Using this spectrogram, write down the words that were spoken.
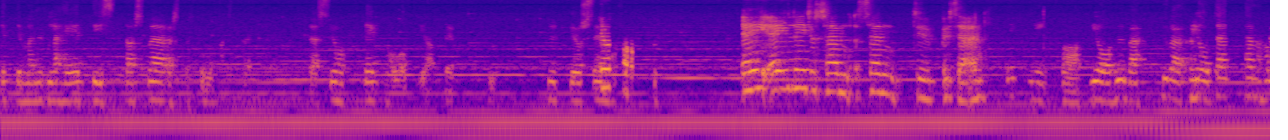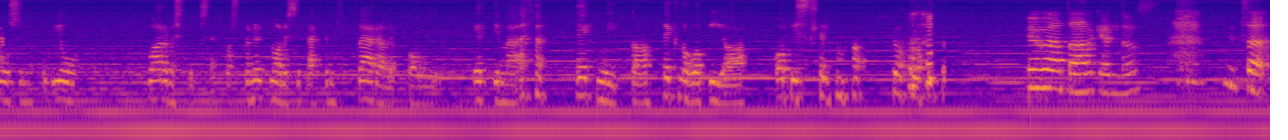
että mä nyt lähde etsiä taas väärästä suunnasta, että tässä jo teknologiaa Nyt jos se ei, ei liity sen, sen tyyppiseen. Tekniikkaa, joo, hyvä. hyvä. Joo, tämän, tämän halusin niin juu, varmistuksen, koska nyt mä olisin lähtenyt väärälle kouluun etsimään tekniikkaa, teknologiaa, opiskelemaan. Hyvä tarkennus. Nyt sä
